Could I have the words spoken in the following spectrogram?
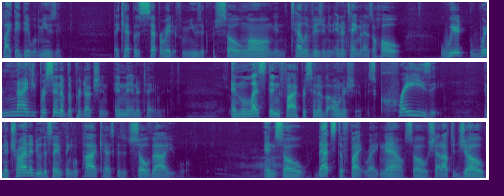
like they did with music. They kept us separated from music for so long, and television and entertainment as a whole. We're we're ninety percent of the production in the entertainment, and less than five percent of the ownership. It's crazy, and they're trying to do the same thing with podcasts because it's so valuable. And so that's the fight right now. So shout out to Joe,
